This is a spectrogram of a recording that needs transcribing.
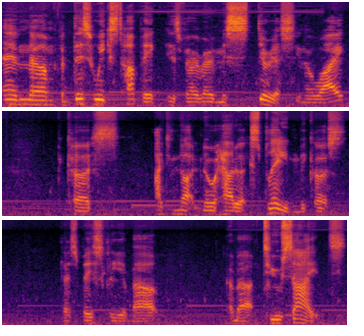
And um, for this week's topic is very very mysterious. You know why? Because I do not know how to explain. Because that's basically about about two sides.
